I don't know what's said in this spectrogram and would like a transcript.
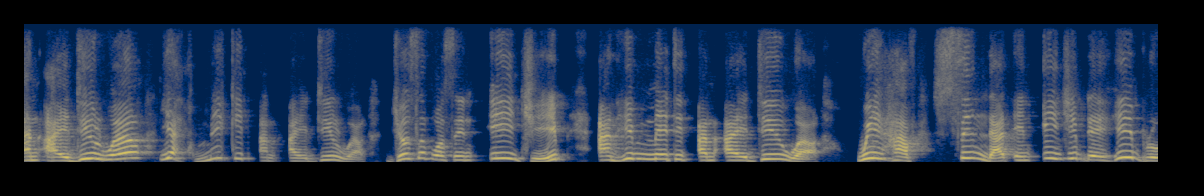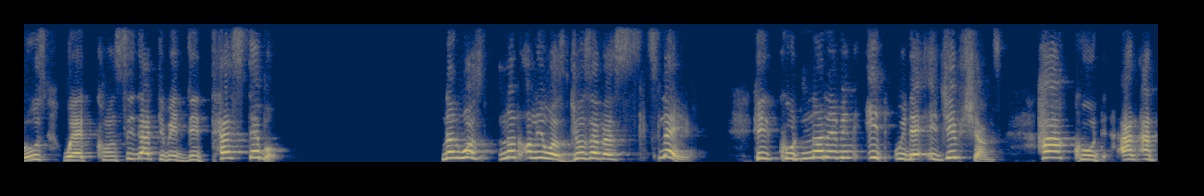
an ideal well? Yes, make it an ideal well. Joseph was in Egypt and he made it an ideal well. We have seen that in Egypt, the Hebrews were considered to be detestable. Not, was, not only was Joseph a slave, he could not even eat with the Egyptians. How could, and, and,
